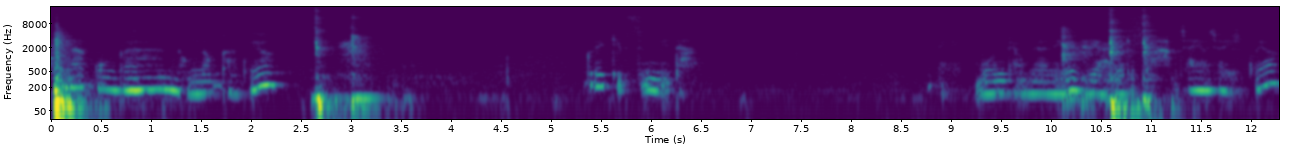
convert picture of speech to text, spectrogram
수납 공간 넉넉하고요. 꽤 깊습니다. 네, 문 벽면이 위아래로 꽉 짜여져 있고요.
